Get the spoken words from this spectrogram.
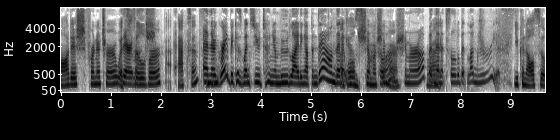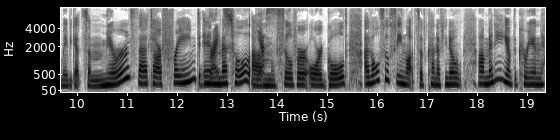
modish furniture with Very silver accents. And they're great because once you turn your mood lighting up and down, then it will shimmer, shimmer. up, shimmer up, and then it's a little bit luxurious. You can also maybe get some mirrors that are framed in Right. metal, um, Yes. silver or gold. I've also seen lots of kind of, you know, uh, many of the Korean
